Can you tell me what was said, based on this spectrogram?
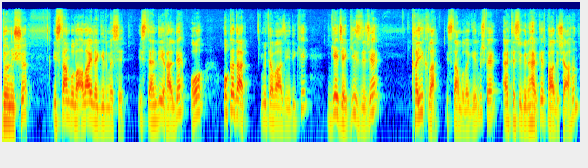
dönüşü İstanbul'a alayla girmesi istendiği halde o o kadar mütevaziydi ki gece gizlice kayıkla İstanbul'a girmiş ve ertesi günü herkes padişahın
